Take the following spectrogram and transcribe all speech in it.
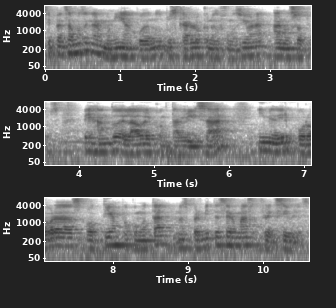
Si pensamos en armonía, podemos buscar lo que nos funciona a nosotros, dejando de lado el contabilizar y medir por horas o tiempo como tal, nos permite ser más flexibles.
